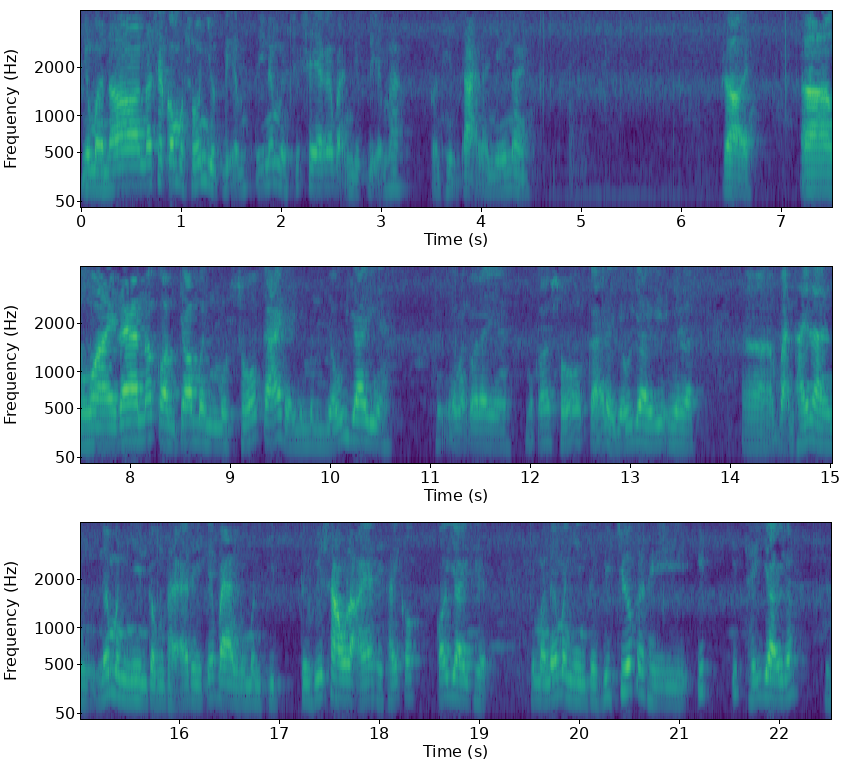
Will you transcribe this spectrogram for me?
nhưng mà nó nó sẽ có một số nhược điểm. Tí nữa mình sẽ share các bạn nhược điểm ha. Còn hiện tại là như thế này. Rồi. À, ngoài ra nó còn cho mình một số cái để mình giấu dây nè. Các bạn coi đây nó có số cái để giấu dây ví dụ như là à, bạn thấy là nếu mình nhìn tổng thể thì cái bàn của mình chỉ từ phía sau lại thì thấy có có dây thiệt. Nhưng mà nếu mà nhìn từ phía trước thì ít ít thấy dây lắm. Ừ.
